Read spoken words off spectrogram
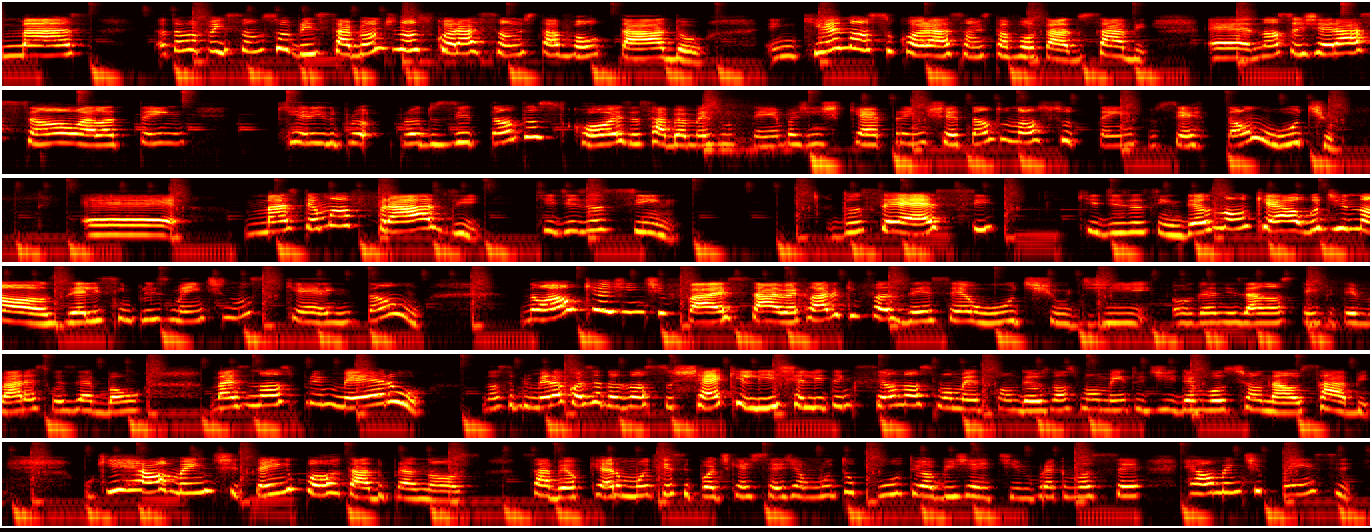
mas eu tava pensando sobre isso, sabe? Onde nosso coração está voltado? Em que nosso coração está voltado, sabe? É, nossa geração, ela tem querido pro produzir tantas coisas, sabe, ao mesmo tempo. A gente quer preencher tanto o nosso tempo, ser tão útil. É... Mas tem uma frase que diz assim, do CS, que diz assim: Deus não quer algo de nós, ele simplesmente nos quer. Então, não é o que a gente faz, sabe? É claro que fazer, ser útil, de organizar nosso tempo e ter várias coisas é bom, mas nosso primeiro nossa primeira coisa do nosso checklist ali tem que ser o nosso momento com Deus, nosso momento de devocional, sabe? O que realmente tem importado para nós. Sabe, eu quero muito que esse podcast seja muito curto e objetivo para que você realmente pense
